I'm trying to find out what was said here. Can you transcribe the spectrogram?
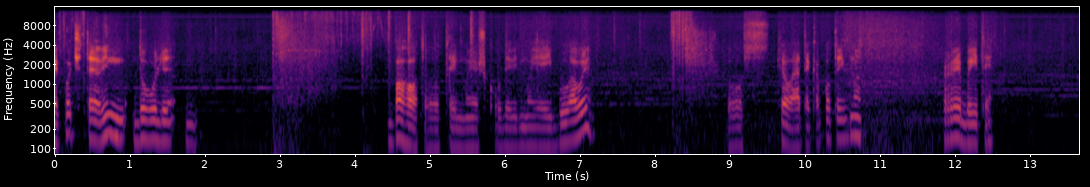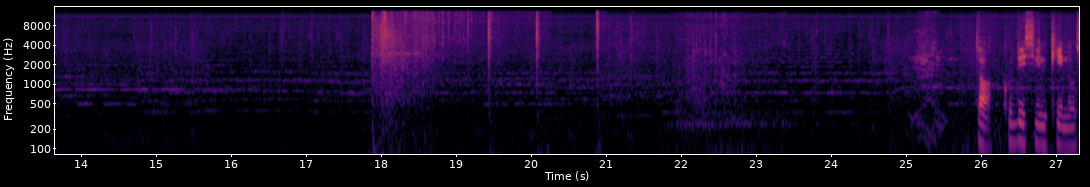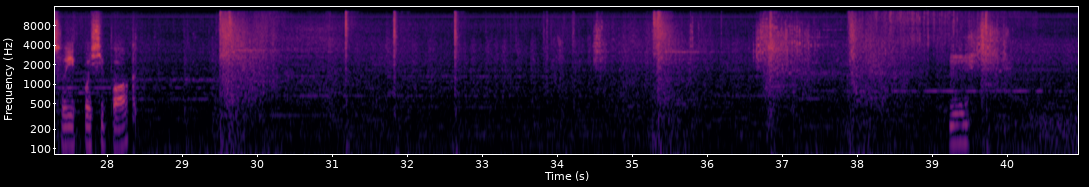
Як бачите, він доволі багато отримує шкоди від моєї булави. То скелетика потрібно прибити. Так, кудись він кинув своїх посіпак.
